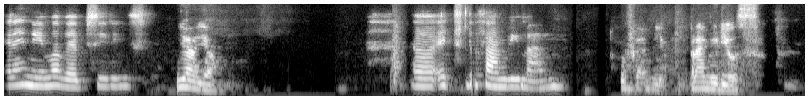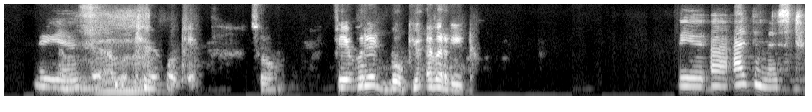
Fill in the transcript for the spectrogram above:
Can I name a web series? yeah yeah Uh, it's The Family Man. Good family prime videos Yes. Yeah, okay okay so favorite book you ever read The uh, Alchemist.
